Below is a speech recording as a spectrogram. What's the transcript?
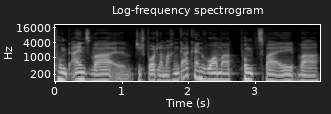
Punkt eins war, äh, die Sportler machen gar kein Warm-up. Punkt zwei war,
